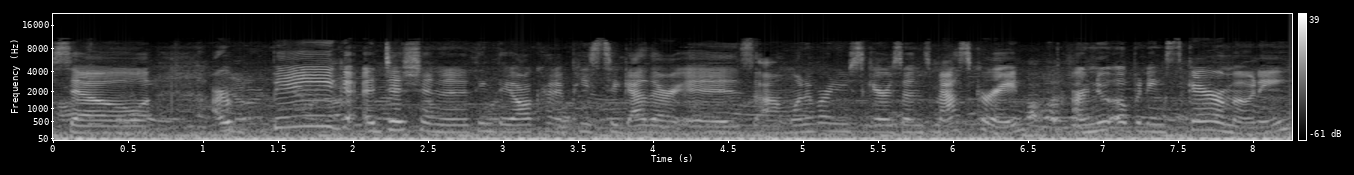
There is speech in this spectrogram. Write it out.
So our big addition, and I think they all kind of piece together, is um, one of our new scare zones, Masquerade, our new opening ceremony,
